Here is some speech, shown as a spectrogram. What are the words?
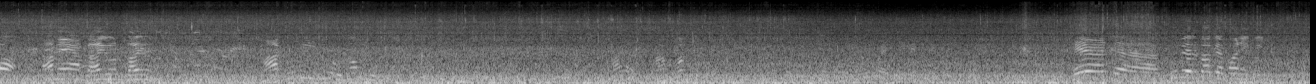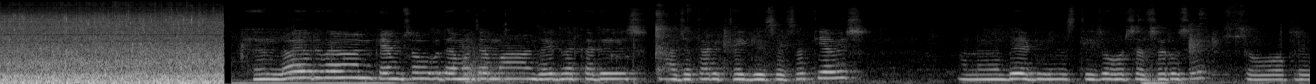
આમે આ ભાઈઓ ભાઈઓ આ તૂટી ગયું કુબેર બાબે પાણી પી. હેલો એવરીવન કેમ છો બધા મજામાં? જય દ્વારકાધીશ. આજે તારીખ થઈ ગઈ છે સત્યાવીસ અને બે દિવસથી જો વરસાદ શરૂ છે, તો આપણે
